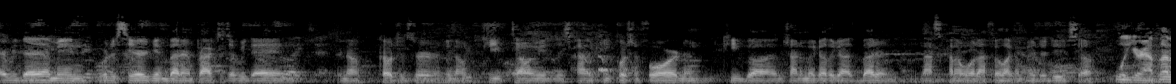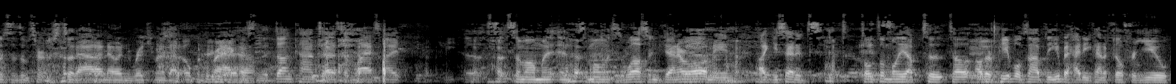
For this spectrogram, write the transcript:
every day. I mean, we're just here getting better in practice every day, and you know, coaches are you know keep telling me to just kind of keep pushing forward and keep uh, trying to make other guys better, and that's kind of what I feel like I'm here to do. So Well, your athleticism certainly stood out. I know in Richmond that open practice and the dunk contest, and last night uh, some moment and some moments as well. So in general, I mean, like you said, it's, it's ultimately up to, to other people. It's not up to you. But how do you kind of feel for you?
